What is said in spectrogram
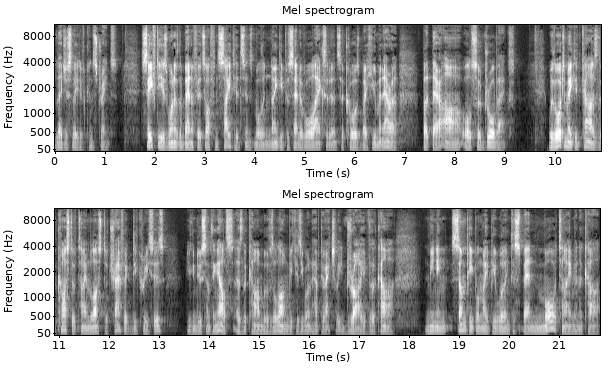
legislative constraints. Safety is one of the benefits often cited since more than 90% of all accidents are caused by human error, but there are also drawbacks. With automated cars, the cost of time lost to traffic decreases. You can do something else as the car moves along because you won't have to actually drive the car. Meaning, some people might be willing to spend more time in a car,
